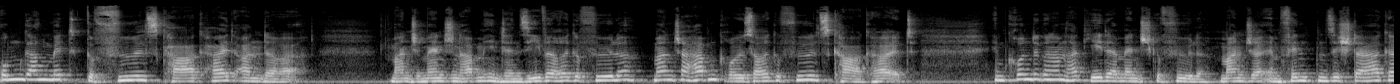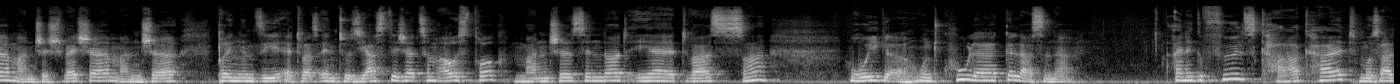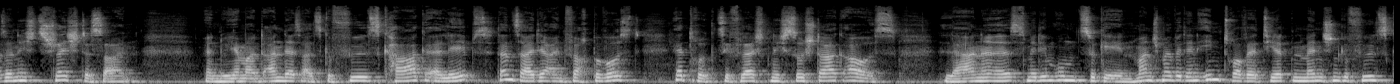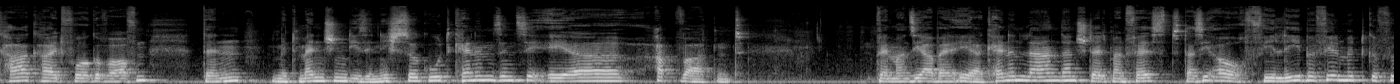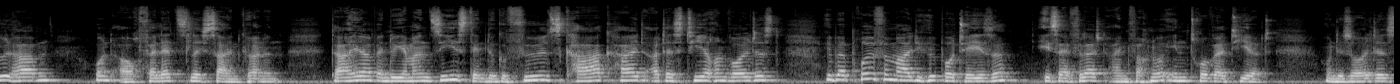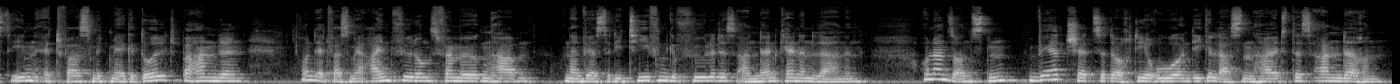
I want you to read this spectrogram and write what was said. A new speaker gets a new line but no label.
Umgang mit Gefühlskargheit anderer. Manche Menschen haben intensivere Gefühle, manche haben größere Gefühlskargheit. Im Grunde genommen hat jeder Mensch Gefühle. Manche empfinden sie stärker, manche schwächer, manche bringen sie etwas enthusiastischer zum Ausdruck, manche sind dort eher etwas äh, ruhiger und cooler, gelassener. Eine Gefühlskargheit muss also nichts Schlechtes sein. Wenn du jemand anders als gefühlskarg erlebst, dann sei dir einfach bewusst, er drückt sie vielleicht nicht so stark aus. Lerne es, mit ihm umzugehen. Manchmal wird den introvertierten Menschen Gefühlskargheit vorgeworfen, denn mit Menschen, die sie nicht so gut kennen, sind sie eher abwartend. Wenn man sie aber eher kennenlernt, dann stellt man fest, dass sie auch viel Liebe, viel Mitgefühl haben und auch verletzlich sein können. Daher, wenn du jemanden siehst, dem du Gefühlskargheit attestieren wolltest, überprüfe mal die Hypothese, ist er vielleicht einfach nur introvertiert und du solltest ihn etwas mit mehr Geduld behandeln und etwas mehr Einfühlungsvermögen haben und dann wirst du die tiefen Gefühle des anderen kennenlernen. Und ansonsten wertschätze doch die Ruhe und die Gelassenheit des anderen.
